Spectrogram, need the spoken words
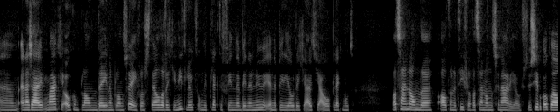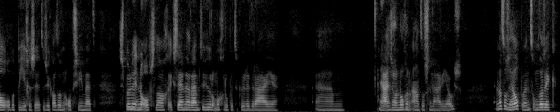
Um, en hij zei, maak je ook een plan B en een plan C. Van stel dat het je niet lukt om die plek te vinden binnen nu in de periode dat je uit je oude plek moet. Wat zijn dan de alternatieven? Wat zijn dan de scenario's? Dus die heb ik ook wel op papier gezet. Dus ik had een optie met spullen in de opslag, externe ruimte huren om mijn groepen te kunnen draaien. Um, ja, en zo nog een aantal scenario's. En dat was helpend, omdat ik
